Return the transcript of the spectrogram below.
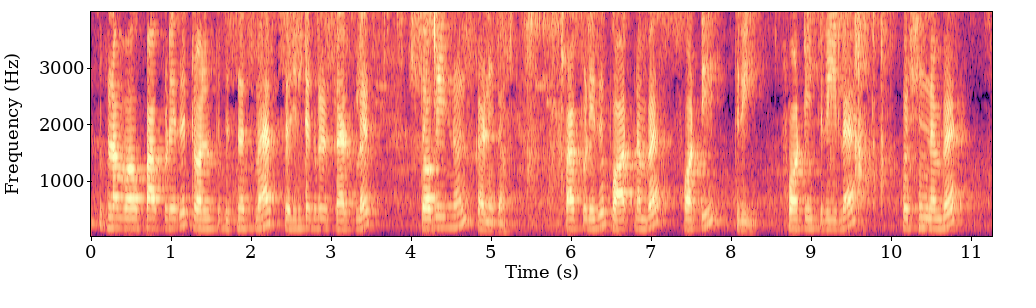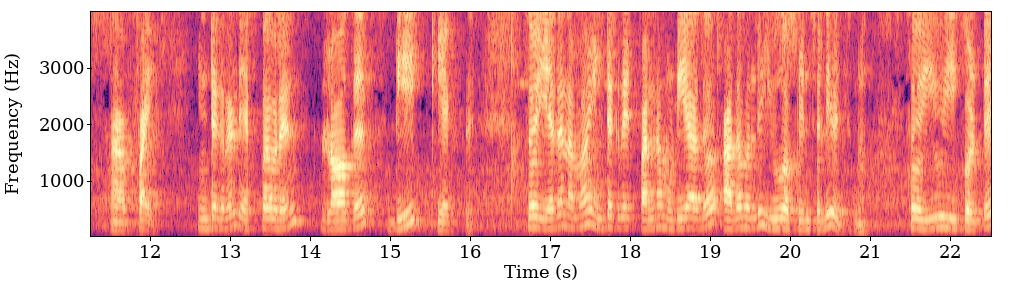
இப்போ நம்ம பார்க்கக்கூடியது twelfth business maths integral calculus தொகை கணிதம். பார்க்கக்கூடியது part number forty three forty த்ரீயில் question number five integral x power n log x d x so எதை நம்ம இன்டெகிரேட் பண்ண முடியாதோ அதை வந்து யூ அப்படின்னு சொல்லி வச்சுக்கணும். So u equal to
